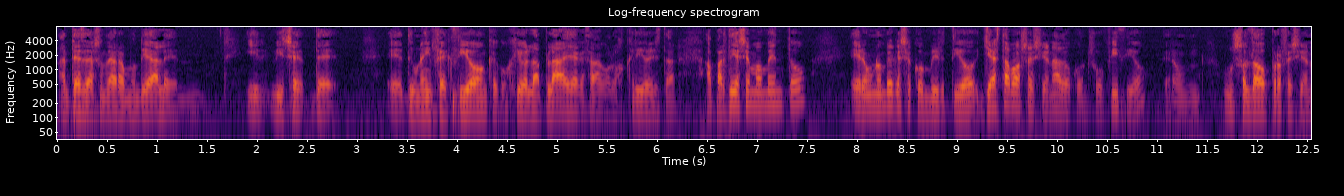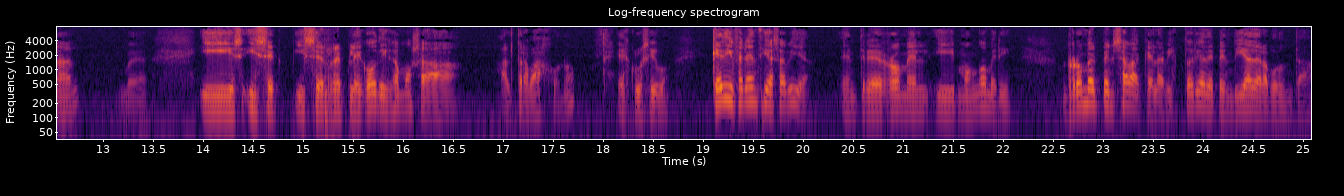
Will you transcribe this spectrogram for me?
antes de la Segunda Guerra Mundial en, y, de, eh, de una infección que cogió en la playa, que estaba con los críos y tal. A partir de ese momento era un hombre que se convirtió, ya estaba obsesionado con su oficio, era un, un soldado profesional y, y, se, y se replegó, digamos, a, al trabajo ¿no? exclusivo. ¿Qué diferencias había entre Rommel y Montgomery? Rommel pensaba que la victoria dependía de la voluntad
